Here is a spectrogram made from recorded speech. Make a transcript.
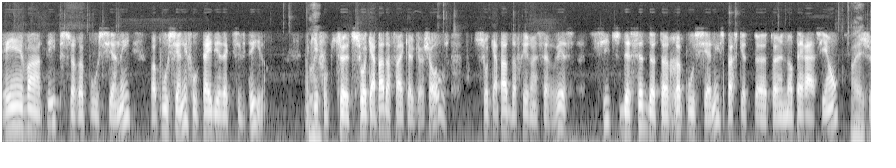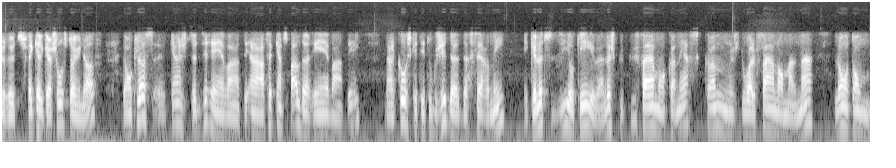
réinventer puis se repositionner. Repositionner, il faut que tu aies des activités. là. OK? Il faut que tu, tu sois capable de faire quelque chose, faut que tu sois capable d'offrir un service. Si tu décides de te repositionner, c'est parce que tu as, une opération, tu, tu fais quelque chose, tu as une offre. Donc là, quand je te dis réinventer, en fait, quand tu parles de réinventer, dans le cas où tu es obligé de, de fermer et que là, tu te dis, OK, ben là, je peux plus faire mon commerce comme je dois le faire normalement, là, on tombe,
